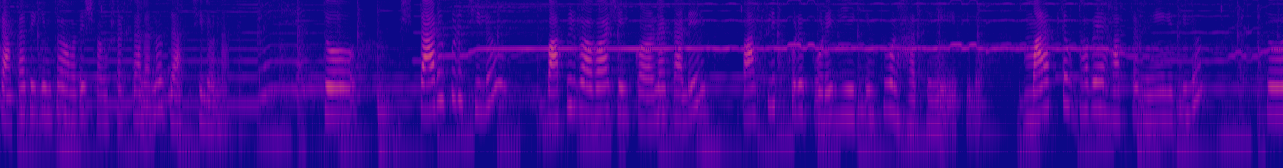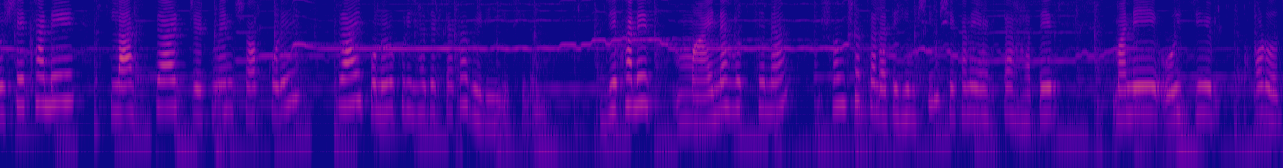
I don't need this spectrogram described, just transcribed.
টাকাতে কিন্তু আমাদের সংসার চালানো যাচ্ছিল না। তো তার উপরে ছিল বাপির বাবা সেই করোনাকালে পা স্লিপ করে পড়ে গিয়ে কিন্তু ওর হাত ভেঙে গেছিল। মারাত্মকভাবে হাতটা ভেঙে গেছিল। তো সেখানে প্লাস্টার, ট্রিটমেন্ট সব করে প্রায় পনেরো কুড়ি হাজার টাকা বেরিয়ে গেছিল। যেখানে মায়না হচ্ছে না, সংসার চালাতে হিমশিম, সেখানে একটা হাতের মানে ওই যে খরচ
